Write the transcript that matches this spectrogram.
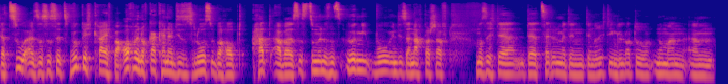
dazu. Also es ist jetzt wirklich greifbar, auch wenn noch gar keiner dieses Los überhaupt hat, aber es ist zumindest irgendwo in dieser Nachbarschaft, muss sich der, der Zettel mit den, den richtigen Lotto-Nummern ähm,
